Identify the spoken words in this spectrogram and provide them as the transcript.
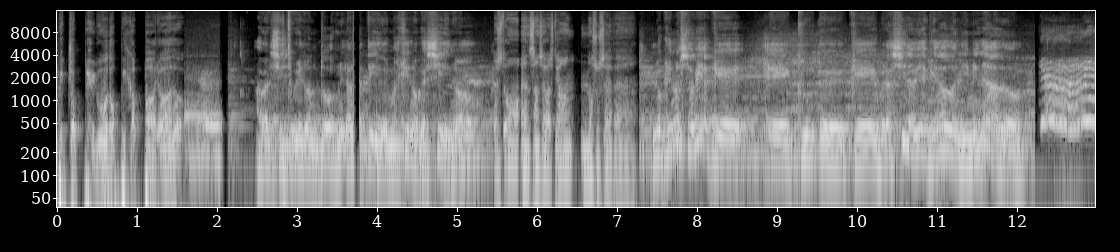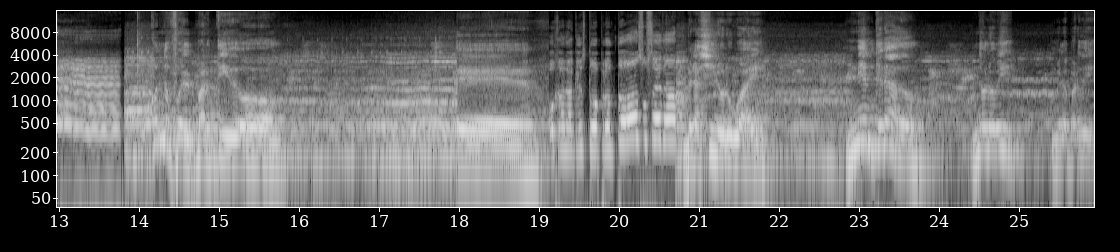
Picho peludo, pija parado. A ver si estuvieron todos mirando a ti. Imagino que sí, ¿no? Esto en San Sebastián no sucede. Lo que no sabía que, eh, que, eh, que Brasil había quedado eliminado. ¿Cuándo fue el partido? Eh, Ojalá que esto pronto suceda. Brasil-Uruguay. Ni enterado. No lo vi. Me lo perdí.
